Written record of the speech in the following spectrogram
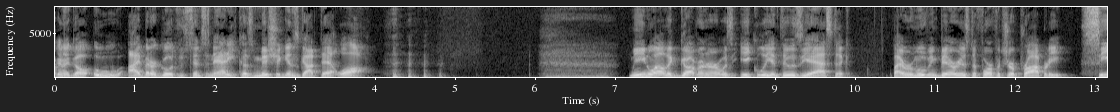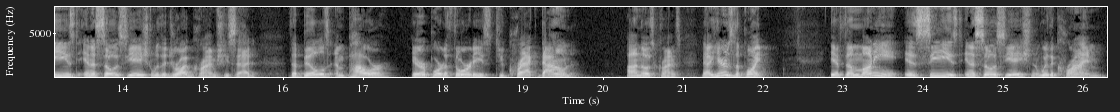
going to go, "Ooh, I better go through Cincinnati cuz Michigan's got that law." Meanwhile, the governor was equally enthusiastic by removing barriers to forfeiture of property seized in association with a drug crime, she said. The bills empower airport authorities to crack down on those crimes. Now, here's the point if the money is seized in association with a crime,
